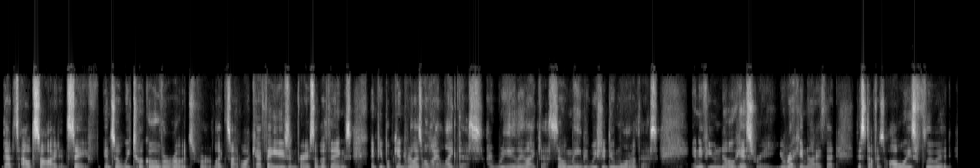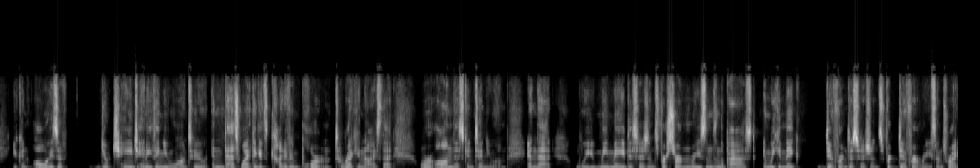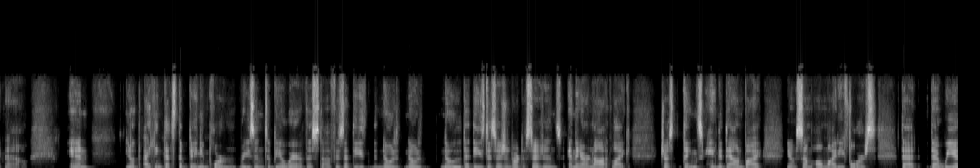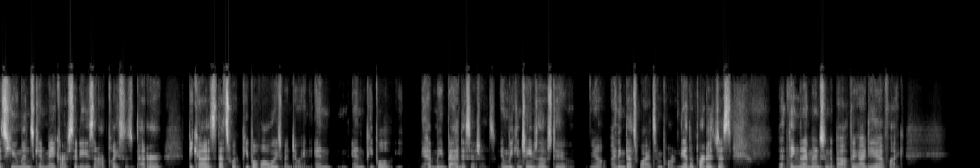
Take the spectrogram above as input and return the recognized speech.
that's outside and safe. And so we took over roads for like sidewalk cafes and various other things and people began to realize oh i like this. I really like this. So maybe we should do more of this. And if you know history you recognize that this stuff is always fluid. You can always you know change anything you want to. And that's why i think it's kind of important to recognize that we're on this continuum and that we we made decisions for certain reasons in the past and we can make different decisions for different reasons right now. And you know i think that's the big important reason to be aware of this stuff is that these know know know that these decisions are decisions and they are not like just things handed down by you know some almighty force that that we as humans can make our cities and our places better because that's what people have always been doing and and people have made bad decisions and we can change those too. You know, I think that's why it's important. The other part is just that thing that I mentioned about the idea of like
